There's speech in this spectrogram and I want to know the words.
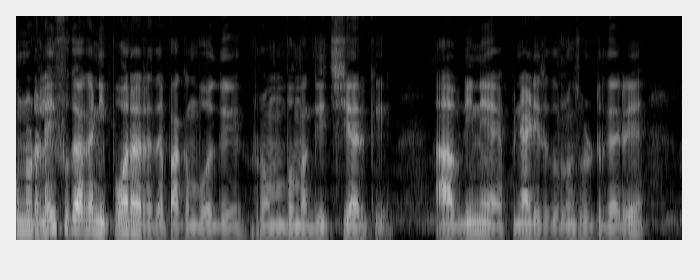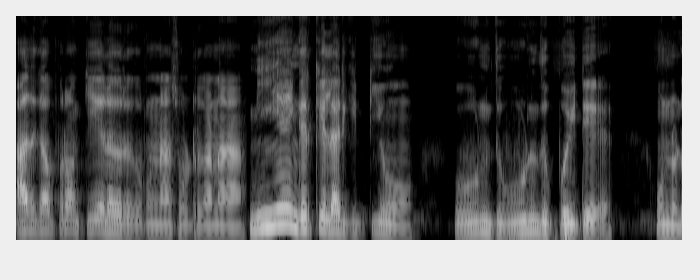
உன்னோட லைஃபுக்காக நீ போராடுறத பார்க்கும்போது ரொம்ப மகிழ்ச்சியாக இருக்குது அப்படின்னு பின்னாடி இருக்கிறவரும் சொல்லிட்டுருக்காரு. அதுக்கப்புறம் கீழே இருக்கிறவங்க என்ன சொல்லிட்டுருக்கான்னா நீ ஏன் இங்கே இருக்க எல்லாருக்கிட்டேயும் ஊழ்ந்து ஊழ்ந்து போயிட்டு உன்னோட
